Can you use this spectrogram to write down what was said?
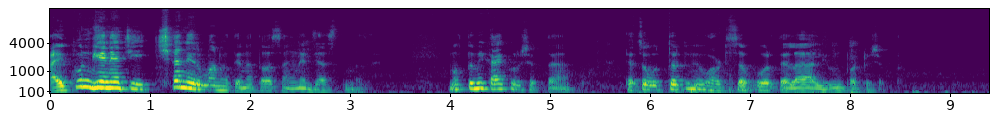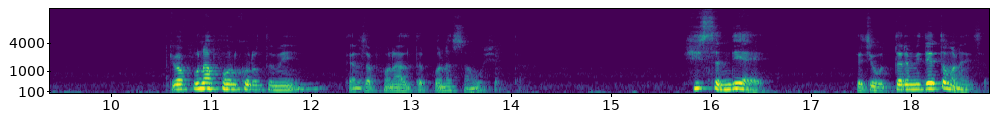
ऐकून घेण्याची इच्छा निर्माण होते ना तेव्हा सांगण्यात जास्त मजा आहे. मग तुम्ही काय करू शकता? त्याचं उत्तर तुम्ही व्हॉट्सअपवर त्याला लिहून पाठवू शकता. किंवा पुन्हा फोन करून तुम्ही त्यांचा फोन आला तर पुन्हा सांगू शकता. ही संधी आहे. त्याची उत्तर मी देतो म्हणायचं.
